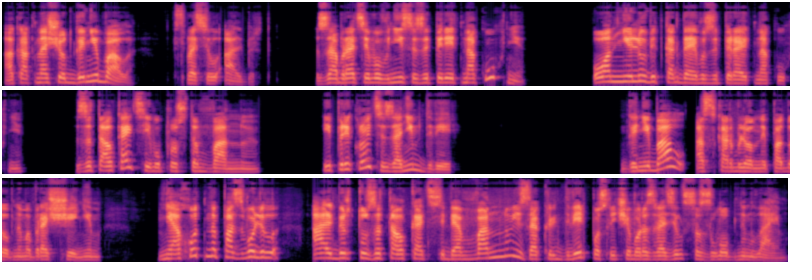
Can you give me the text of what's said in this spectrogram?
А как насчет Ганнибала? — спросил Альберт. Забрать его вниз и запереть на кухне? Он не любит, когда его запирают на кухне. Затолкайте его просто в ванную и прикройте за ним дверь. Ганнибал, оскорбленный подобным обращением, неохотно позволил Альберту затолкать себя в ванну и закрыть дверь, после чего разразился злобным лаем.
